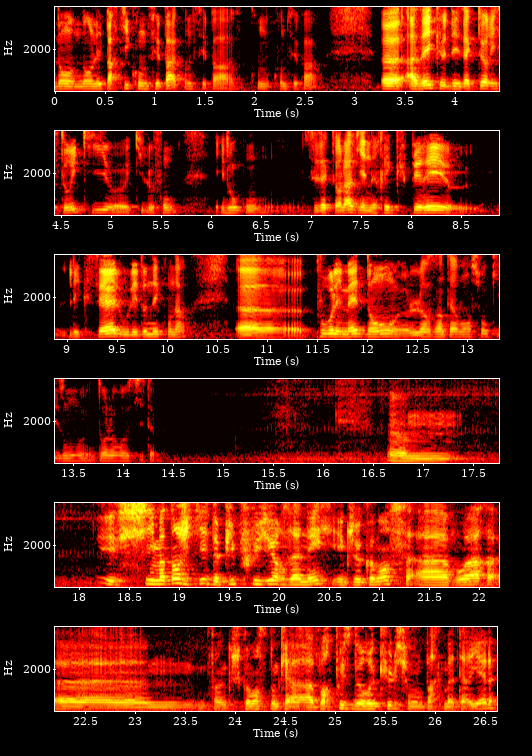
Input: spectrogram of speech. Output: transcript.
dans, les parties qu'on ne fait pas, qu'on ne, sait pas, qu'on, ne fait pas, avec des acteurs historiques qui le font. Et donc ces acteurs-là viennent récupérer l'Excel ou les données qu'on a pour les mettre dans leurs interventions qu'ils ont dans leur système. Euh, si maintenant j'utilise depuis plusieurs années et que je commence à avoir, euh, enfin que je commence donc à avoir plus de recul sur mon parc matériel,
